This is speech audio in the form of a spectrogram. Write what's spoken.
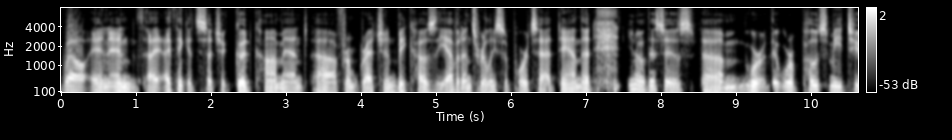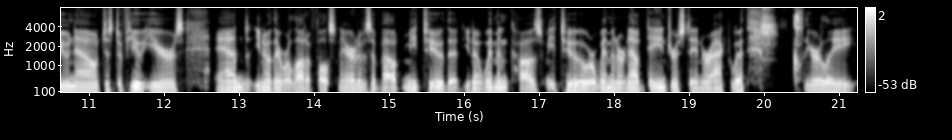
well, and and I, I, think it's such a good comment uh, from Gretchen because the evidence really supports that, Dan. That you know this is um, we're that we're post Me Too now, just a few years, and you know there were a lot of false narratives about Me Too that you know women cause Me Too or women are now dangerous to interact with clearly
